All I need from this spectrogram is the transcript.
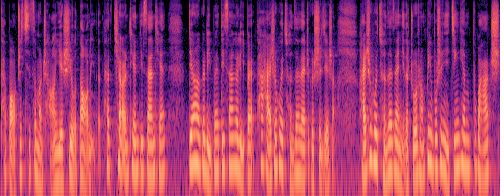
它保质期这么长也是有道理的。它第二天、第三天、第二个礼拜、第三个礼拜，它还是会存在在这个世界上，还是会存在在你的桌上，并不是你今天不把它吃，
